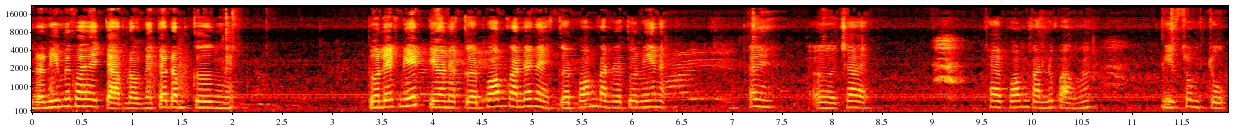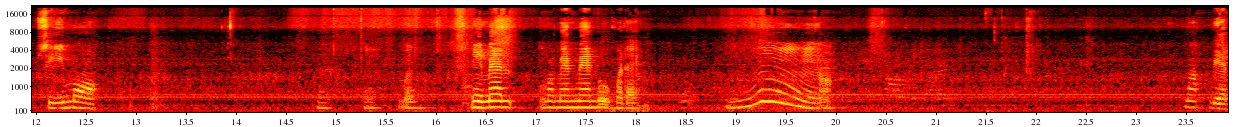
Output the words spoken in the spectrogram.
เดี๋ยวนี้ไม่ค่อยให้จับหรอกเนี่ยเจ้าดำเกิงเนี่ย ตัวเล็กนิดเดียวเนี่ยเกิดพร้อมกันได้เนี่ยเกิดพร้อมกันกับตัวนี้เนี่ยเอ้ยเออใช่ ใช่พร้อมกันหรือเปล่าฮะมีส้มจุกสีหมอกนี่แม่มาแม่นแม่ลูกมาได้ อืมเนาะ มักเบียด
